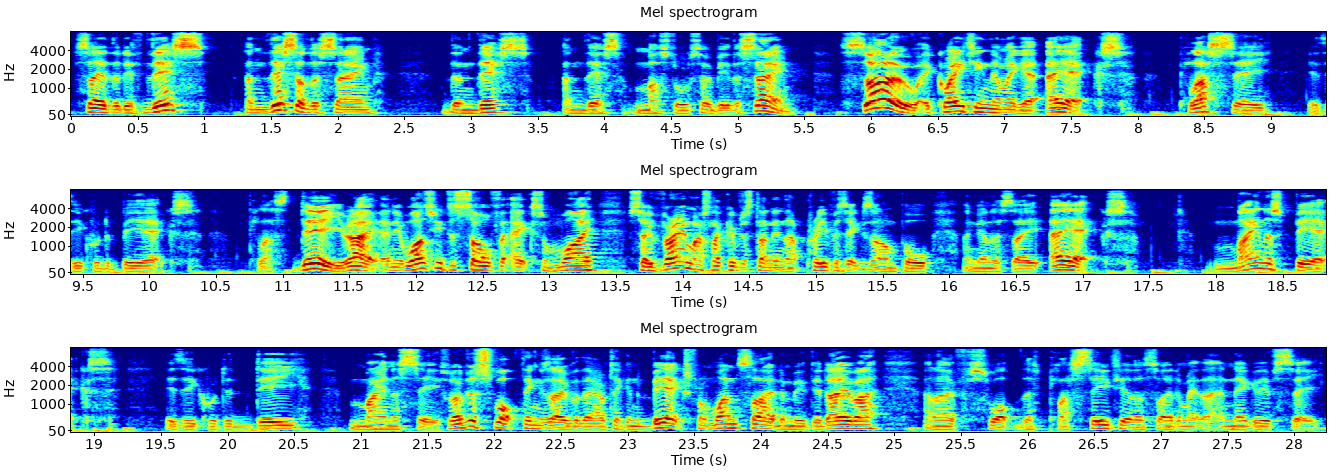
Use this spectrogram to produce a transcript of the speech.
say that if this and this are the same, then this and this must also be the same. So equating them, I get ax plus c is equal to bx plus d, right? And it wants me to solve for x and y. So very much like I've just done in that previous example, I'm going to say ax minus bx is equal to d minus c. So I've just swapped things over there. I've taken the bx from one side and moved it over, and I've swapped the plus c to the other side to make that a negative c.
